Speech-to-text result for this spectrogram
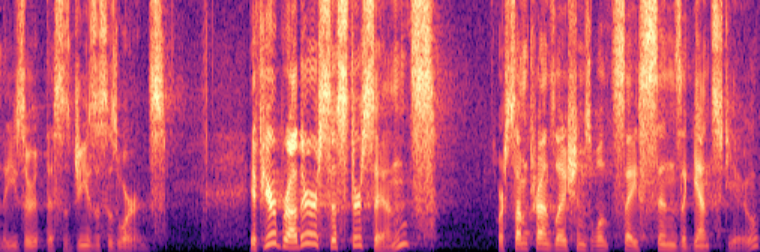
These are, this is Jesus' words. If your brother or sister sins, or some translations will say sins against you,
